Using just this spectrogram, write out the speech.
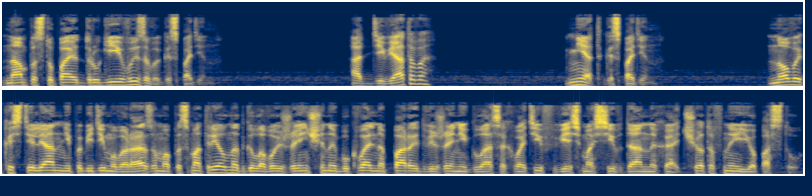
«Нам поступают другие вызовы, господин». «От девятого?» «Нет, господин». Новый Костелян непобедимого разума посмотрел над головой женщины буквально парой движений глаз, охватив весь массив данных и отчетов на ее посту.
